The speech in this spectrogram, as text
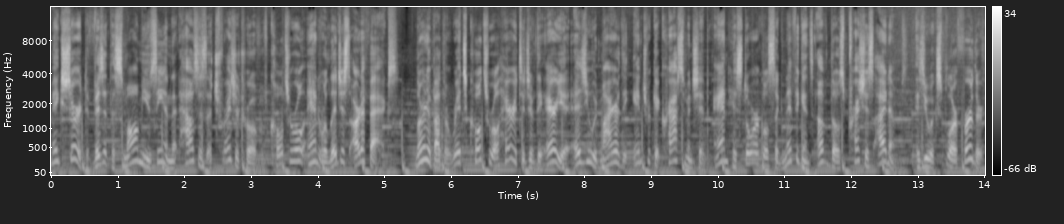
make sure to visit the small museum that houses a treasure trove of cultural and religious artifacts. Learn about the rich cultural heritage of the area as you admire the intricate craftsmanship and historical significance of those precious items. As you explore further,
